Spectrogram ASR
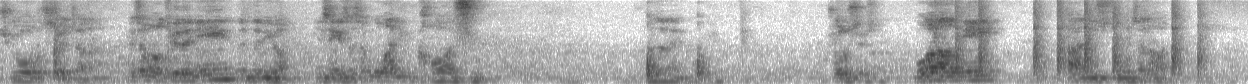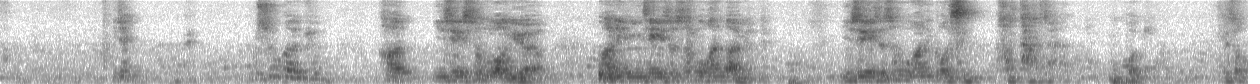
주어로 쓰였잖아. 해석은 어떻게 되니? 은근이가 인생에서 성공하는 것은 타잔의 목표. 주어로 쓰였어. 뭐가 나왔니? 단수동사 나왔다. 이제 쉬운 거야 이렇게. 한 인생에서 성공하기 위하여. 만약 인생에서 성공한다면 인생에서 성공하는 것은 다 다르잖아. 문법이. 그래서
